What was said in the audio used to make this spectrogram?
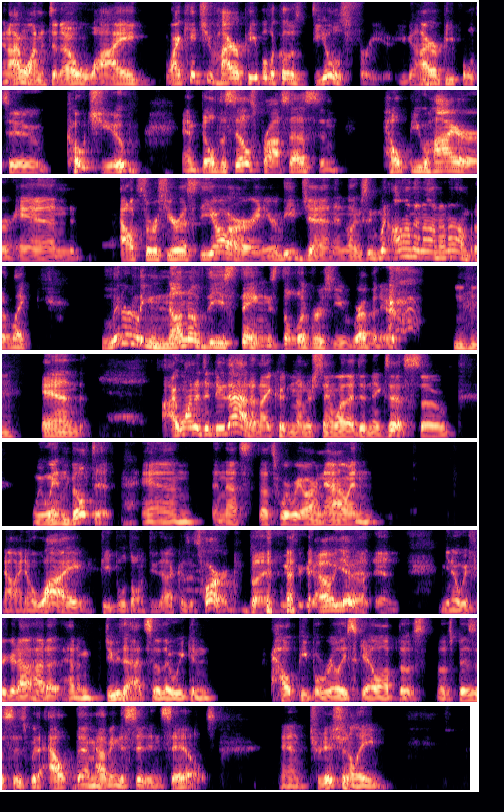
And I wanted to know why why can't you hire people to close deals for you? You can hire mm-hmm. people to coach you and build the sales process and help you hire and outsource your SDR and your lead gen and like so it went on and on and on. But I'm like, literally none of these things delivers you revenue. Mm-hmm. and I wanted to do that and I couldn't understand why that didn't exist. So we went and built it. And and that's that's where we are now. And now I know why people don't do that because it's hard, but we figured out oh, yeah. And you know, we figured out how to how to do that so that we can help people really scale up those those businesses without them having to sit in sales. And traditionally,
